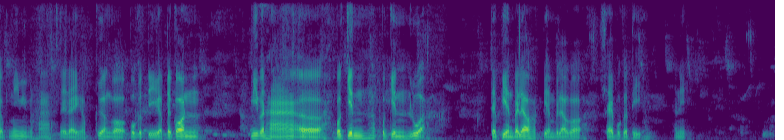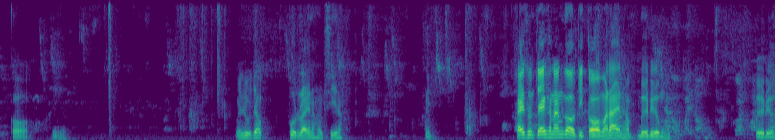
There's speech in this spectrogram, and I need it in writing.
ครับไม่มีปัญหาใดๆครับ เครื่องก็ปกติครับแต่ก่อน มีปัญหาเอ่อปลั๊กอินครับปลั๊กอินรั่ว แต่เปลี่ยนไปแล้วครับเปลี่ยนไปแล้วก็ใช้ปกติครับอันนี้ ก็นี่ครับไม่รู้จะพูดอะไรนะครับซีเนาะนี่ใครสนใจขนาดนั้นก็ติดต่อมาได้นะครับ เบอร์เดิมครับ เบอร์เดิม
